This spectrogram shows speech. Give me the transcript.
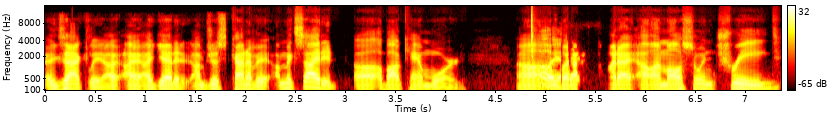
Exactly. I, I, I get it. I'm just kind of I'm excited uh, about Cam Ward. Uh, oh, yeah. But I but I, I'm also intrigued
